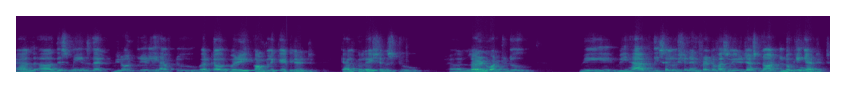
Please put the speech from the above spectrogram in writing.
And uh, this means that we don't really have to work out very complicated calculations to uh, learn what to do, we, we have the solution in front of us. We're just not looking at it.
